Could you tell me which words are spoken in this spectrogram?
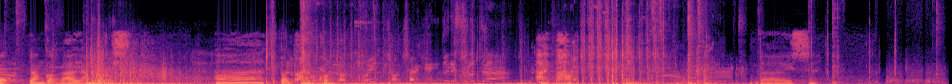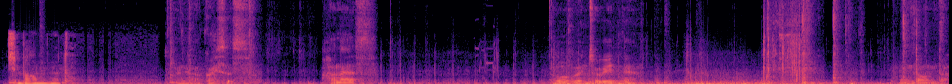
어, 양각. 아, 양각. 씨. 아, 빨리 갈걸. 아이, 바로. 나이스. 신박 한 번만 더. 아니 아까 있었어. 하나였어. 어 왼쪽에 있네. 온다 온다.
